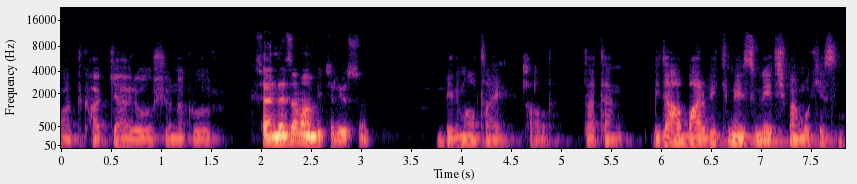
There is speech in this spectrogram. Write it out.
Artık Hakkari olur, Şırnak olur. Sen ne zaman bitiriyorsun? Benim 6 ay kaldı. Zaten bir daha barbekü mevsimine yetişmem o kesin.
